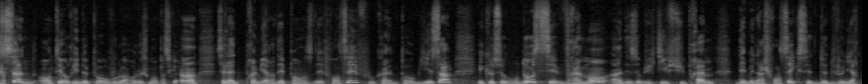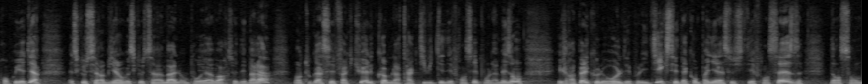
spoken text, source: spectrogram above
Personne, en théorie, ne peut en vouloir au logement. Parce que, un, c'est la première dépense des Français, il faut quand même pas oublier ça. Et que, secondo, c'est vraiment un des objectifs suprêmes des ménages français, que c'est de devenir propriétaire. Est-ce que c'est un bien ou est-ce que c'est un mal? On pourrait avoir ce débat-là. Mais en tout cas, c'est factuel, comme l'attractivité des Français pour la maison. Et je rappelle que le rôle des politiques, c'est d'accompagner la société française dans, son,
